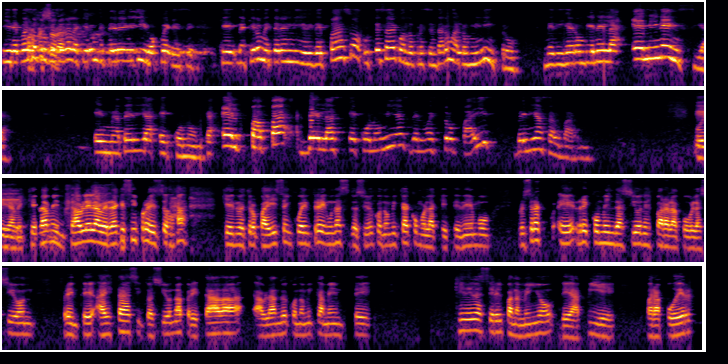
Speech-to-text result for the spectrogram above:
Y de paso, profesora, la quiero meter en lío, espérese, que la quiero meter en lío. Y de paso, usted sabe, cuando presentaron a los ministros, me dijeron, viene la eminencia en materia económica. El papá de las economías de nuestro país venía a salvarnos. Oigan, qué lamentable, la verdad que sí, profesora, que nuestro país se encuentre en una situación económica como la que tenemos. Profesora, eh, recomendaciones para la población frente a esta situación apretada, hablando económicamente, ¿qué debe hacer el panameño de a pie para poder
